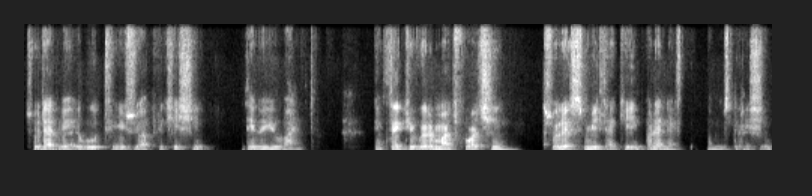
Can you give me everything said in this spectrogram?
so that we're able to use your application the way you want. And thank you very much for watching. So let's meet again on the next demonstration.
